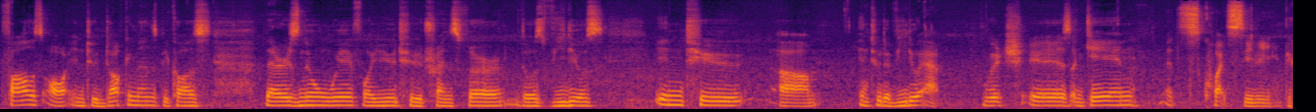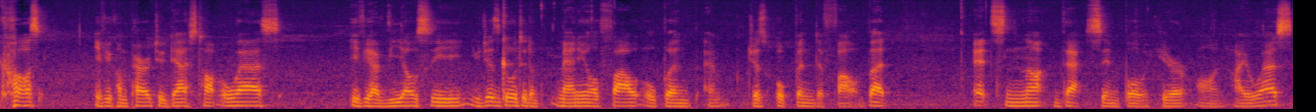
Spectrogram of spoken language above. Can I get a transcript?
files or into documents because there is no way for you to transfer those videos into um, into the video app, which is again it's quite silly because if you compare it to desktop OS, if you have VLC, you just go to the manual file, open and just open the file. But it's not that simple here on iOS.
